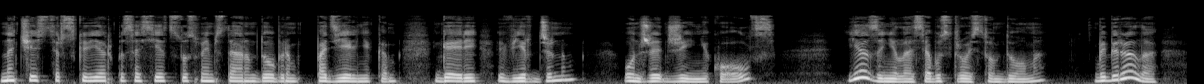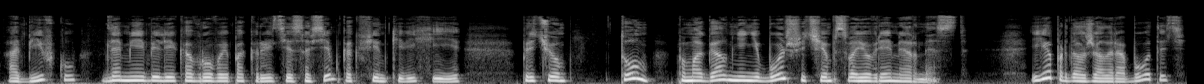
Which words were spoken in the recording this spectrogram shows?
на Честер-сквер по соседству с моим старым добрым подельником Гэри Вирджином, он же Джинни Коулс. Я занялась обустройством дома, выбирала обивку для мебели и ковровое покрытие, совсем как финки Вихии. Причем Том помогал мне не больше, чем в свое время Эрнест я продолжала работать,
